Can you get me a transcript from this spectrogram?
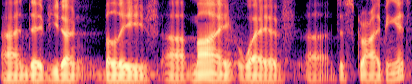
And if you don't believe uh, my way of uh, describing it,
